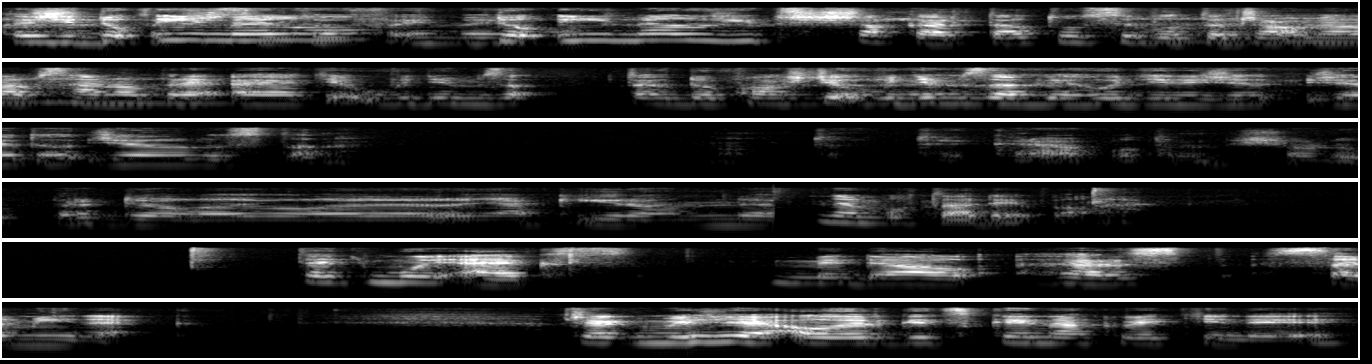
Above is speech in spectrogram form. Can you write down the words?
Takže Aha, do si e-mailu, e-mailu do e-mailu jí přišla karta, tu si otevřela, měla napsáno pre a já tě uvidím za, tak doufám, že tě uvidím za dvě hodiny, že, že, to, že ho dostanu. No, to, to je kráp, potom by šel do prdele, vole, nějaký rande. Nebo tady, vole. Teď můj ex mi dal hrst semínek. Řekl mi, že je alergický na květiny,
